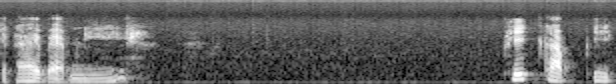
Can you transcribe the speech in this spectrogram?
จะได้แบบนี้พลิกกลับอีก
